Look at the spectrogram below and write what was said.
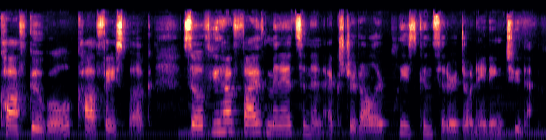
cough Google, cough Facebook. So if you have five minutes and an extra dollar, please consider donating to them.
